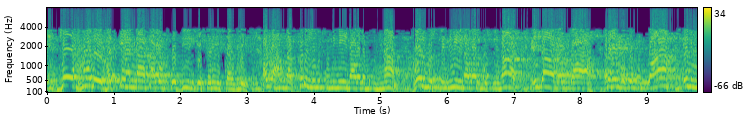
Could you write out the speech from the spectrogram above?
جو بھولے بھٹکے اللہ تعالیٰ ان کو دین کے قریب کر دے۔ اللہ فر المؤمنین والمؤمنات والمسلمین والمسلمات۔ عباد اللہ رحمكم الله ان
